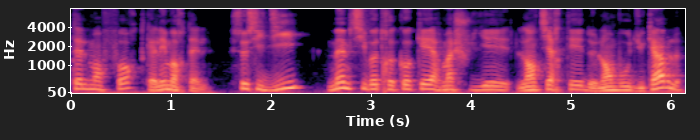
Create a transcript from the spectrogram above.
tellement forte qu'elle est mortelle. Ceci dit, même si votre coquère mâchouillait l'entièreté de l'embout du câble,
